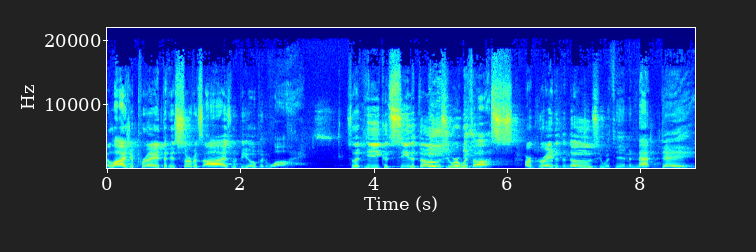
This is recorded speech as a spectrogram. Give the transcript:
Elijah prayed that his servant's eyes would be opened. Why? So that he could see that those who are with us are greater than those who are with him. And that day,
